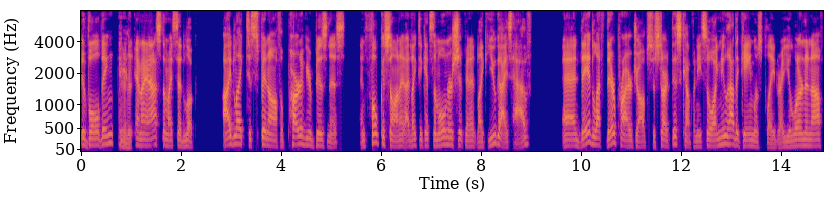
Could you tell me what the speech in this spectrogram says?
evolving. and I asked them, I said, look, I'd like to spin off a part of your business and focus on it. I'd like to get some ownership in it, like you guys have. And they had left their prior jobs to start this company. So I knew how the game was played, right? You learn enough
